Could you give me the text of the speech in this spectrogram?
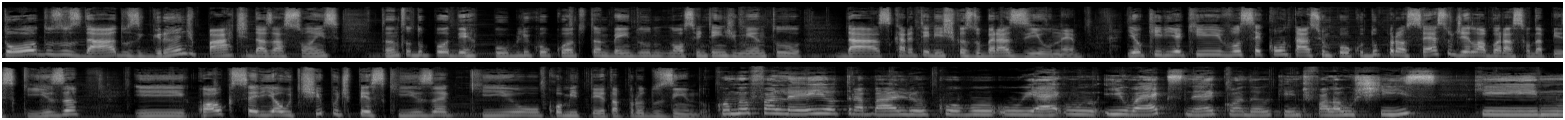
todos os dados e grande parte das ações, tanto do poder público quanto também do nosso entendimento das características do Brasil, né? E eu queria que você contasse um pouco do processo de elaboração da pesquisa e qual que seria o tipo de pesquisa que o comitê está produzindo? Como eu falei, eu trabalho como o UX, né? Quando a gente fala o X, que no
